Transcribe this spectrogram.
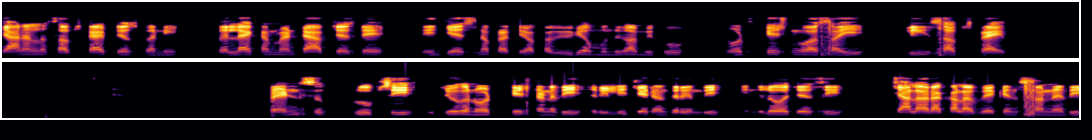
ఛానల్ను సబ్స్క్రైబ్ చేసుకొని బెల్ ఐకాన్ మీద ట్యాప్ చేస్తే నేను చేసిన ప్రతి ఒక్క వీడియో ముందుగా మీకు నోటిఫికేషన్ వస్తాయి. Please subscribe friends group C ఉద్యోగ నోటిఫికేషన్ అనేది రిలీజ్ చేయడం జరిగింది. ఇందులో వచ్చేసి చాలా రకాల వేకెన్సీ అనేది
